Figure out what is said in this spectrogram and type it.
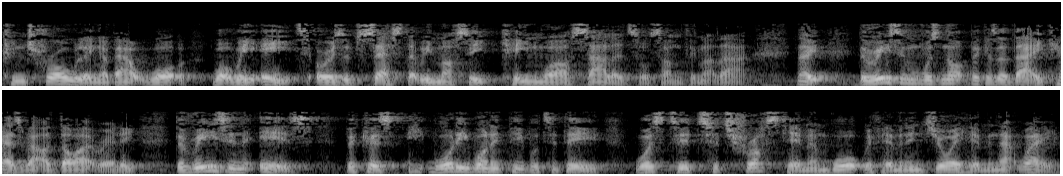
controlling about what, what we eat or is obsessed that we must eat quinoa salads or something like that. No, the reason was not because of that. He cares about our diet really. The reason is because he, what he wanted people to do was to, to trust him and walk with him and enjoy him in that way.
